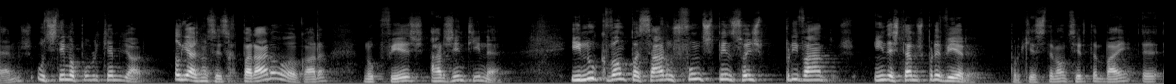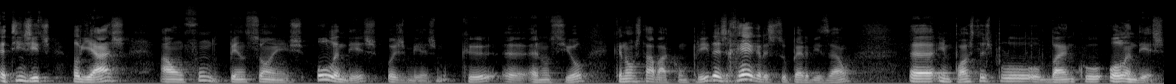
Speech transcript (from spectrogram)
anos, o sistema público é melhor. Aliás, não sei se repararam agora no que fez a Argentina e no que vão passar os fundos de pensões privados. Ainda estamos para ver, porque esses vão ser também uh, atingidos. Aliás, há um fundo de pensões holandês, hoje mesmo, que uh, anunciou que não estava a cumprir as regras de supervisão uh, impostas pelo banco holandês.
